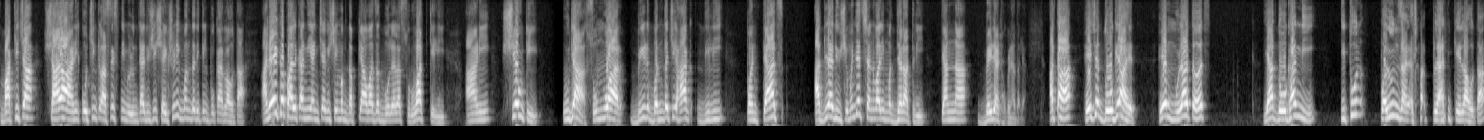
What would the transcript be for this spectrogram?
बाकीच्या शाळा आणि कोचिंग क्लासेसनी मिळून त्या दिवशी शैक्षणिक बंद देखील पुकारला होता. अनेक पालकांनी यांच्याविषयी मग दबक्या आवाजात बोलायला सुरुवात केली. आणि शेवटी उद्या सोमवार बीड बंदची हाक दिली. पण त्याच आदल्या दिवशी म्हणजेच शनिवारी मध्यरात्री त्यांना बेड्या ठोकण्यात आल्या. आता हे जे दोघे आहेत हे मुळातच या दोघांनी इथून पळून जाण्याचा प्लॅन केला होता.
